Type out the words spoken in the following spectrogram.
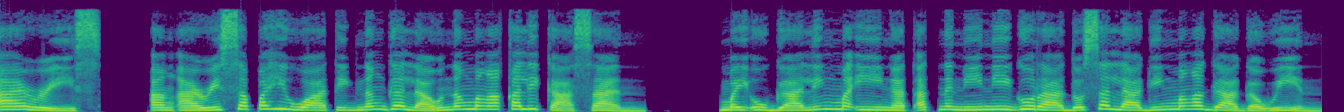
Aries. Ang Aries sa pahiwatig ng galaw ng mga kalikasan. May ugaling maingat at naninigurado sa laging mga gagawin.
